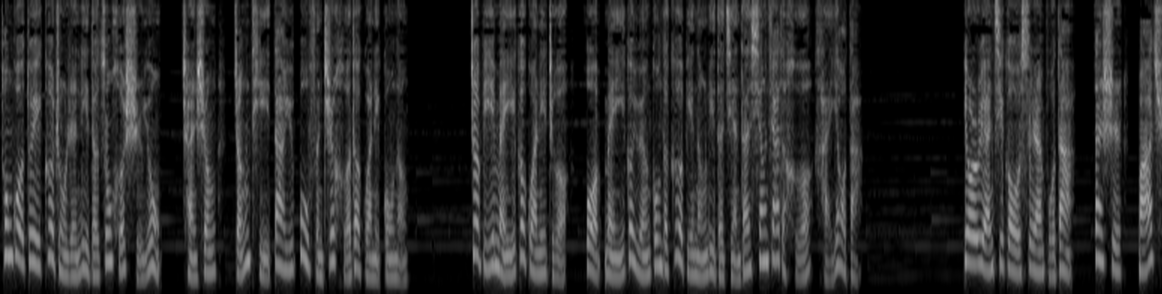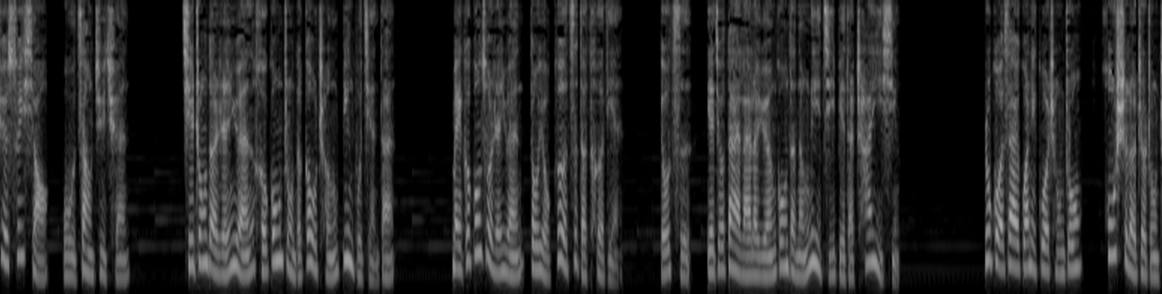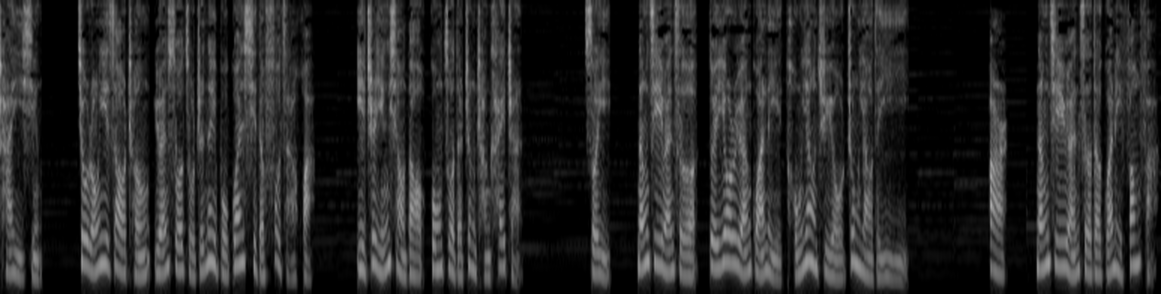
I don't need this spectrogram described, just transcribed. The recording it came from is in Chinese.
通过对各种人力的综合使用。产生整体大于部分之和的管理功能，这比每一个管理者或每一个员工的个别能力的简单相加的和还要大。幼儿园机构虽然不大，但是麻雀虽小，五脏俱全，其中的人员和工种的构成并不简单，每个工作人员都有各自的特点，由此也就带来了员工的能力级别的差异性。如果在管理过程中忽视了这种差异性，就容易造成园所组织内部关系的复杂化，以致影响到工作的正常开展。所以，能级原则对幼儿园管理同样具有重要的意义。二、能级原则的管理方法。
